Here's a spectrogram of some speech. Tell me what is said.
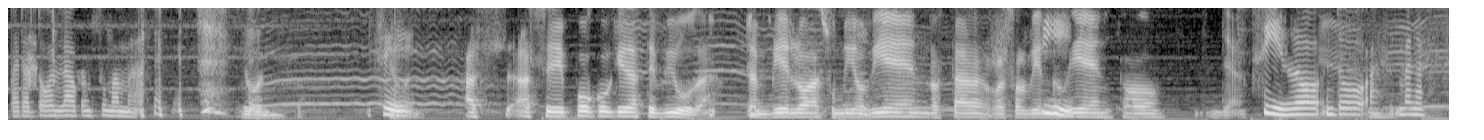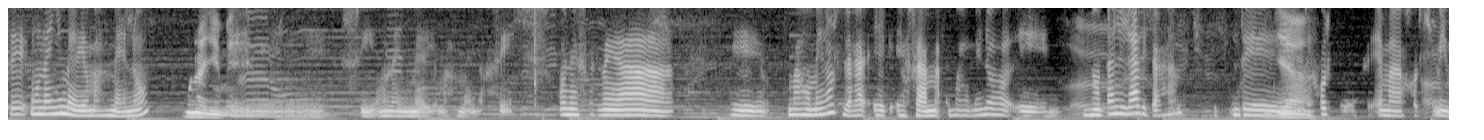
para, todos lados con su mamá. Qué bonito. Sí. Hace, poco quedaste viuda. También lo has asumido bien, lo está resolviendo bien, todo. Ya. Sí, do, van a ser un año y medio más o menos. Un año y medio. Eh, sí, un año y medio más o menos, sí. Una enfermedad eh, más o menos, la, eh, o sea, más, o menos eh, no tan larga de, Jorge, se llama Jorge.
